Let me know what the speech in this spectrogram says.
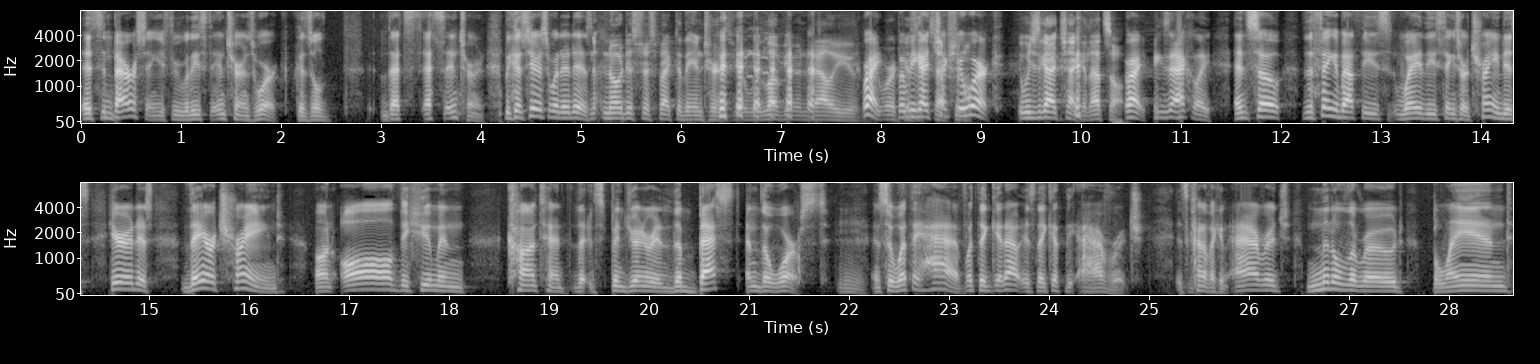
It's embarrassing if you release the intern's work because they'll. That's that's the intern. Because here's what it is. No disrespect to the interns here. We love you and value you. Your Right, work but we gotta check your work. We just gotta check it. That's all. Right, exactly. And so the thing about these way these things are trained is here it is. They are trained on all the human content that's been generated, the best and the worst. Mm. And so what they have, what they get out is they get the average. It's kind of like an average, middle of the road, bland,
